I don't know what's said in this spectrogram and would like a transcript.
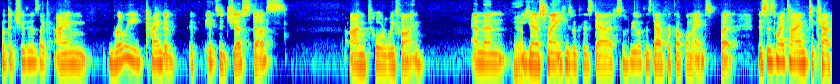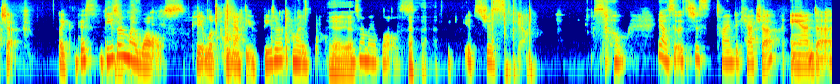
but the truth is like I'm really kind of if it's just us I'm totally fine. And then Yeah. you know tonight he's with his dad. So he'll be with his dad for a couple nights, but this is my time to catch up. Like this these are my walls. Okay, look, Matthew. These are my Yeah, yeah. these are my walls. it's just yeah. So yeah, so it's just time to catch up and uh,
